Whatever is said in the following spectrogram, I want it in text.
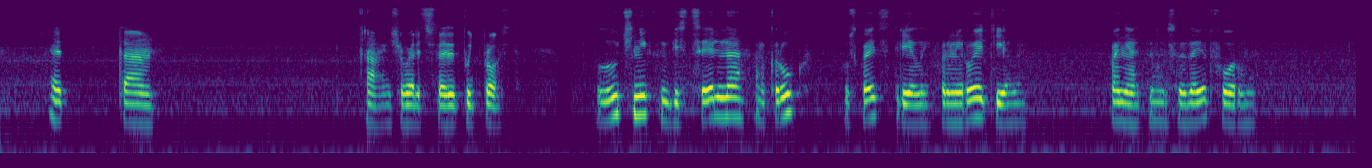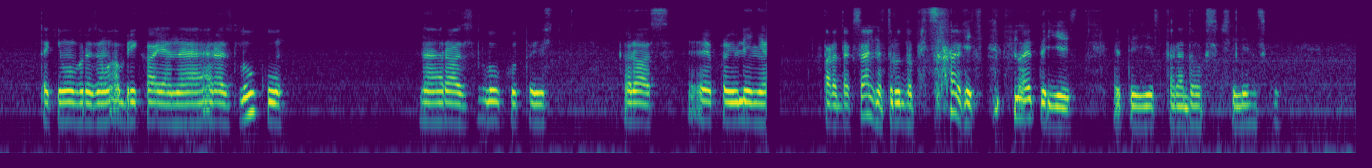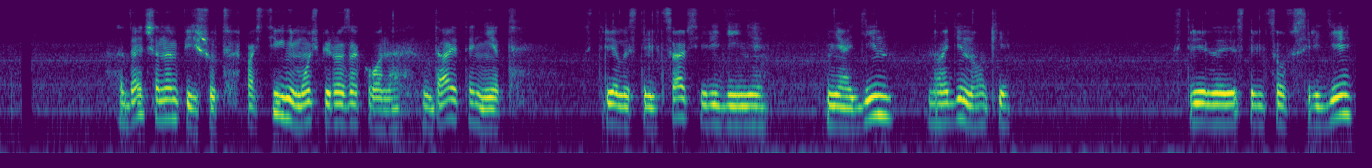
Это... А, еще говорится, что этот путь прост. Лучник бесцельно, а круг пускает стрелы, формируя тело, понятно, он создает форму. Таким образом, обрекая на разлуку, на разлуку, то есть раз э, проявление парадоксально трудно представить, но это есть. Это и есть парадокс вселенский. А дальше нам пишут, постигни мощь первозакона. Да, это нет. Стрелы стрельца в середине не один, но одинокий. Стрелы стрельцов в среде,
